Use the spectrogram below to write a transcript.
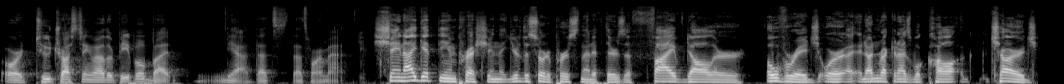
or too trusting of other people. But yeah, that's that's where I'm at. Shane, I get the impression that you're the sort of person that if there's a five dollar overage or an unrecognizable call charge,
